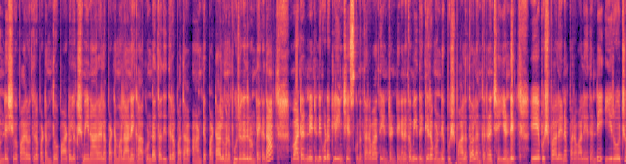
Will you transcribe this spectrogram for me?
ఉండే శివపార్వతుల పటంతో పాటు లక్ష్మీనారాయణ పటం అలానే కాకుండా తదితర పట అంటే పటాలు మన పూజ గదులు ఉంటాయి కదా వాటన్నిటిని కూడా క్లీన్ చేసుకున్న తర్వాత ఏంటంటే కనుక మీ దగ్గర ఉండే పుష్పాలతో అలంకరణ చేయండి. ఏ పుష్ప పుష్పాలైనా పర్వాలేదండి. ఈరోజు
